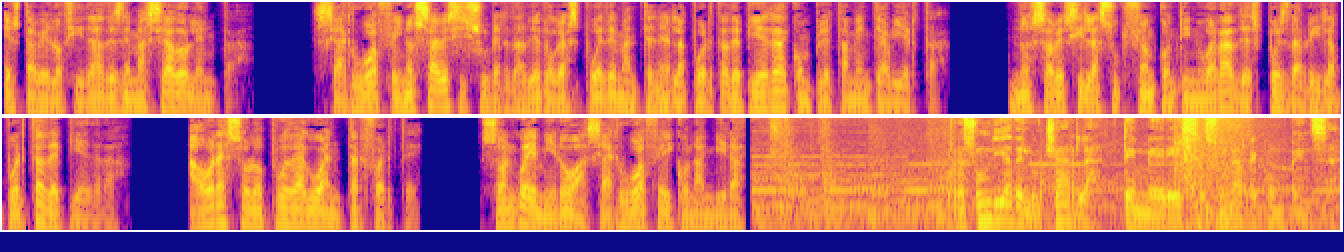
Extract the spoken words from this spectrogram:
esta velocidad es demasiado lenta. Saruofe no sabe si su verdadero gas puede mantener la puerta de piedra completamente abierta. No sabe si la succión continuará después de abrir la puerta de piedra. Ahora solo puede aguantar fuerte. Songwei miró a Saruofe con admiración. Tras un día de lucharla, te mereces una recompensa,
